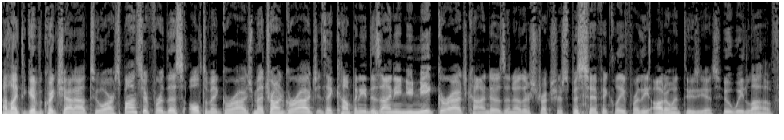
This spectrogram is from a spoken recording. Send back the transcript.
I'd like to give a quick shout out to our sponsor for this Ultimate Garage. Metron Garage is a company designing unique garage condos and other structures specifically for the auto enthusiasts who we love.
